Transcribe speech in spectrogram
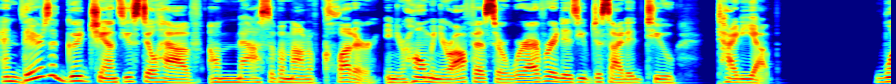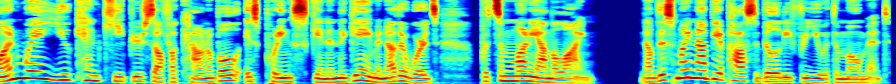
And there's a good chance you still have a massive amount of clutter in your home, in your office, or wherever it is you've decided to tidy up. One way you can keep yourself accountable is putting skin in the game. In other words, put some money on the line. Now, this might not be a possibility for you at the moment,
